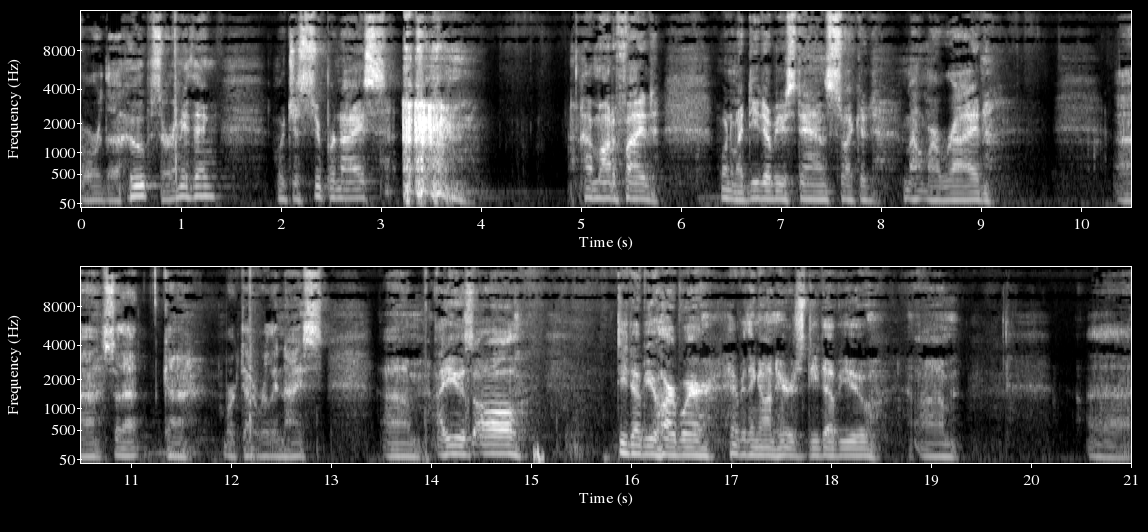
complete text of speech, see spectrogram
or the hoops or anything, which is super nice. I modified one of my DW stands so I could mount my ride. Uh, so that kind of worked out really nice. Um, I use all DW hardware. Everything on here is DW. Um, uh,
